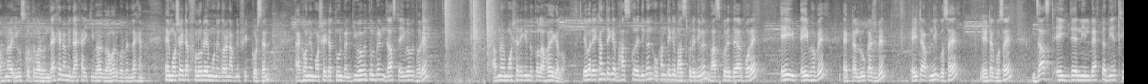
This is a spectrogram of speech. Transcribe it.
আপনারা ইউজ করতে পারবেন। দেখেন আমি দেখাই কীভাবে ব্যবহার করবেন, দেখেন এই মশারিটা ফ্লোরে মনে করেন আপনি ফিট করছেন, এখন এই মশারিটা তুলবেন, কীভাবে তুলবেন জাস্ট এইভাবে ধরে আপনার মশারি কিন্তু তোলা হয়ে গেল। এবার এখান থেকে ভাঁজ করে দিবেন, ওখান থেকে ভাঁজ করে দিবেন, ভাঁজ করে দেওয়ার পরে এই, এইভাবে একটা লুক আসবে, এইটা আপনি গোছায় এইটা গোছায়। জাস্ট এই যে নীল ব্যাগটা দিয়েছি,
